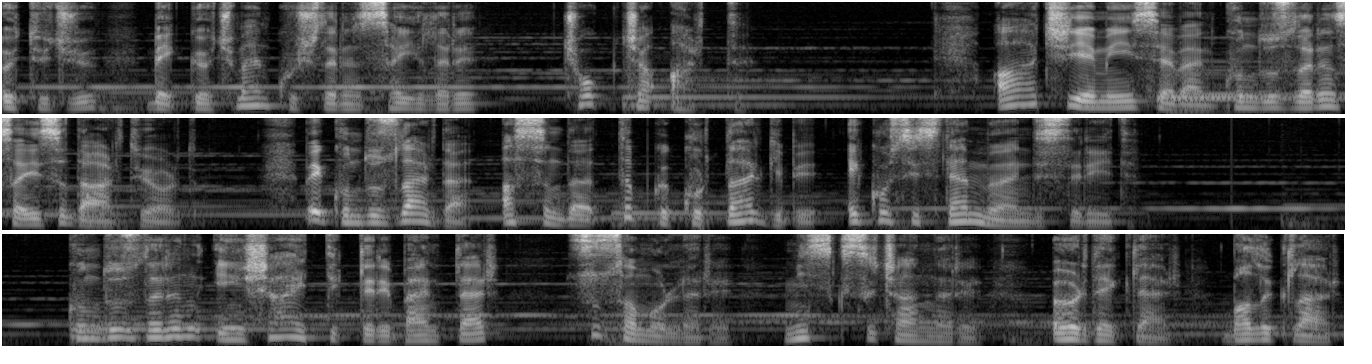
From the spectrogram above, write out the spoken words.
Ötücü ve göçmen kuşların sayıları çokça arttı. Ağaç yemeyi seven kunduzların sayısı da artıyordu. Ve kunduzlar da aslında tıpkı kurtlar gibi ekosistem mühendisleriydi. Kunduzların inşa ettikleri bentler su samurları, misk sıçanları, ördekler, balıklar,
